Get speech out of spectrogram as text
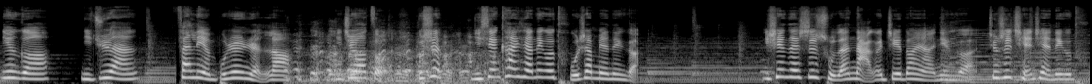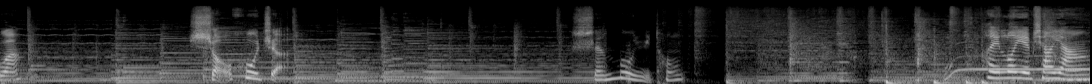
念哥，你居然翻脸不认人了，你就要走？不是，你先看一下那个图上面那个，你现在是处在哪个阶段呀，念哥？就是浅浅那个图啊。守护者，神木雨桐，欢迎落叶飘扬。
